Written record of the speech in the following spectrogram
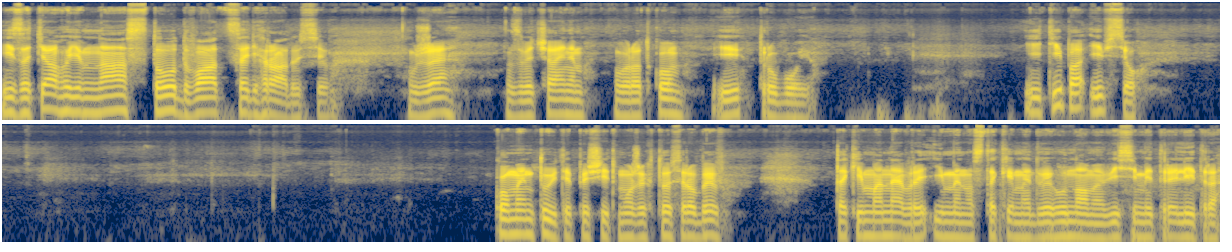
І затягуємо на 120 градусів. Уже звичайним воротком і трубою. І типа, і все. Коментуйте, пишіть, може хтось робив такі маневри іменно з такими двигунами 8,3 літра.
